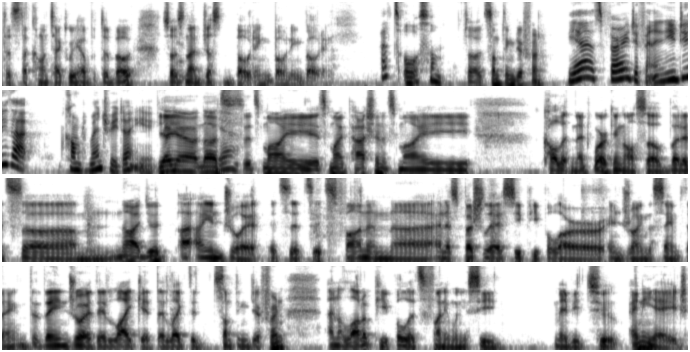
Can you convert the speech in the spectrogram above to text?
that's the contact we have with the boat. So it's not just boating, boating, boating. That's awesome. So it's something different. Yeah, it's very different. And you do that complimentary, don't you? Yeah, yeah. No, it's yeah. it's my it's my passion. It's my call it networking also but it's um, no i do it I, I, enjoy it it's it's it's fun and uh, and especially i see people are enjoying the same thing they enjoy it they like it they like the, something different and a lot of people it's funny when you see maybe to any age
